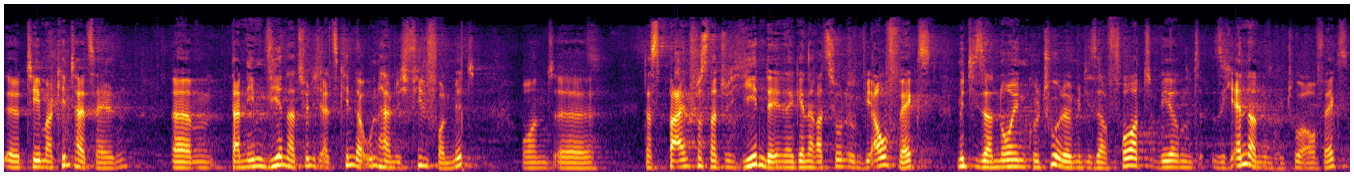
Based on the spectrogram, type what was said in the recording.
äh, Thema Kindheitshelden, ähm, da nehmen wir natürlich als Kinder unheimlich viel von mit und äh, das beeinflusst natürlich jeden, der in der Generation irgendwie aufwächst, mit dieser neuen Kultur oder mit dieser fortwährend sich ändernden Kultur aufwächst,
